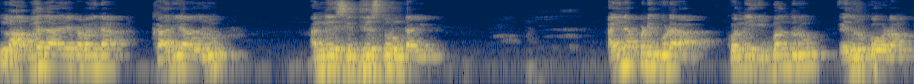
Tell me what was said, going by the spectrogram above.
లాభదాయకమైన కార్యాలు అన్నీ సిద్ధిస్తూ ఉంటాయి. అయినప్పటికీ కూడా కొన్ని ఇబ్బందులు ఎదుర్కోవడం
